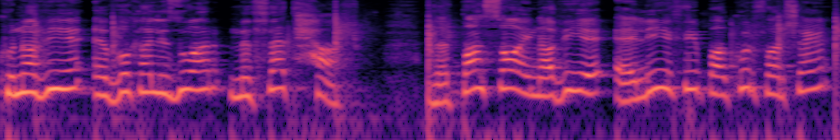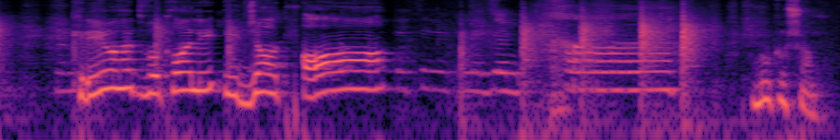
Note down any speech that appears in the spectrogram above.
kur na vije e vokalizuar me fetha, dhe pas saj na vije elifi pa kurrfarë shenje, krijohet vokali i gjatë a. Të cilin e lexojmë ha. Bukur shumë.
